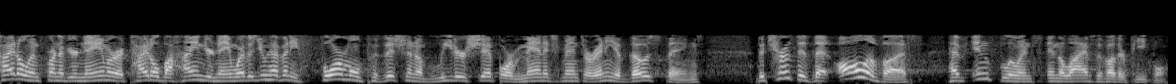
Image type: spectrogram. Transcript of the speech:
title in front of your name or a title behind your name, whether you have any formal position of leadership or management or any of those things, the truth is that all of us have influence in the lives of other people.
